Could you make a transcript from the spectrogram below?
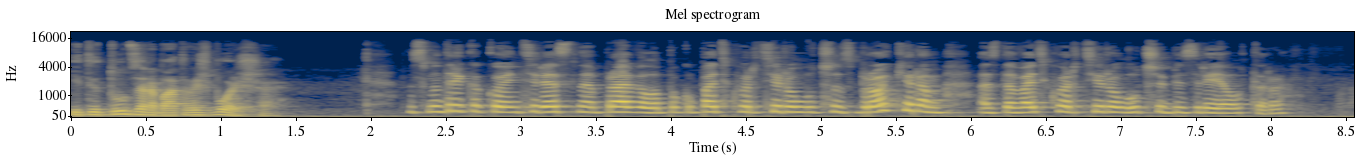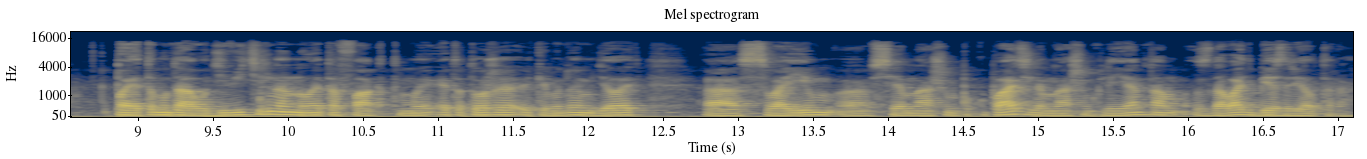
и ты тут зарабатываешь больше. Ну, смотри, какое интересное правило. Покупать квартиру лучше с брокером, а сдавать квартиру лучше без риэлтора. Поэтому, да, удивительно, но это факт. Мы это тоже рекомендуем делать а, своим а, всем нашим покупателям, нашим клиентам, сдавать без риэлтора.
